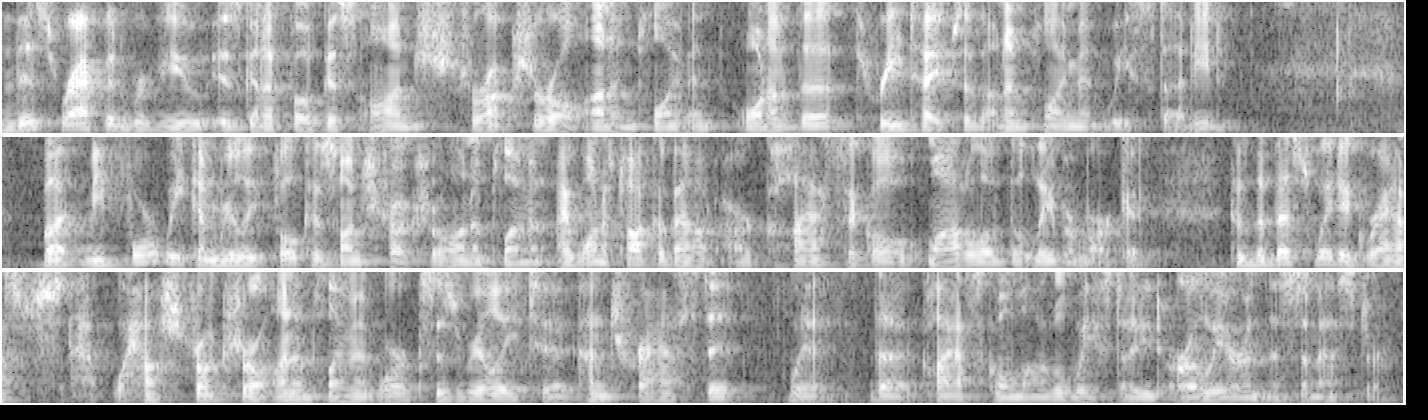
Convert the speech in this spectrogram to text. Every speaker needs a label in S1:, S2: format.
S1: This rapid review is going to focus on structural unemployment, one of the three types of unemployment we studied. But before we can really focus on structural unemployment, I want to talk about our classical model of the labor market. Because the best way to grasp how structural unemployment works is really to contrast it with the classical model we studied earlier in the semester.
